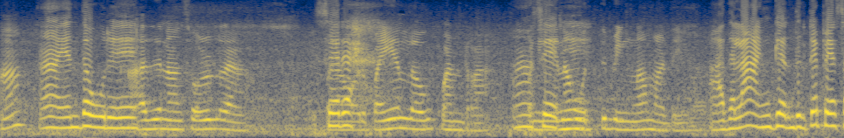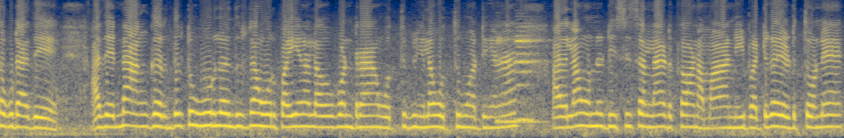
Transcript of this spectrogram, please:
ஆ? எந்த ஊரு? அது நான் சொல்றேன். இப்ப சரி. ஒரு பையன் லவ் நீங்க என்ன ஒத்துப்பீங்களா மாட்டீங்களா? அதெல்லாம் அங்கே இருந்துக்கிட்டே பேசக்கூடாது. அது என்ன அங்கே இருந்துக்கிட்டு ஊரில் இருந்துக்கிட்டு நான் ஒரு பையனை லவ் பண்ணுறேன் ஒத்துப்பீங்களா ஒத்து மாட்டீங்கன்னா அதெல்லாம் ஒன்றும் டிசிஷன்லாம் எடுக்க வேணாமா? நீ பட்டுக்க எடுத்தோன்னே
